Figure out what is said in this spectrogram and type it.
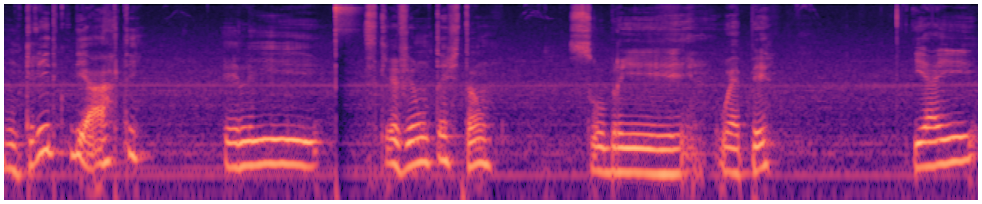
um crítico de arte, ele escreveu um textão sobre o EP. E aí,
